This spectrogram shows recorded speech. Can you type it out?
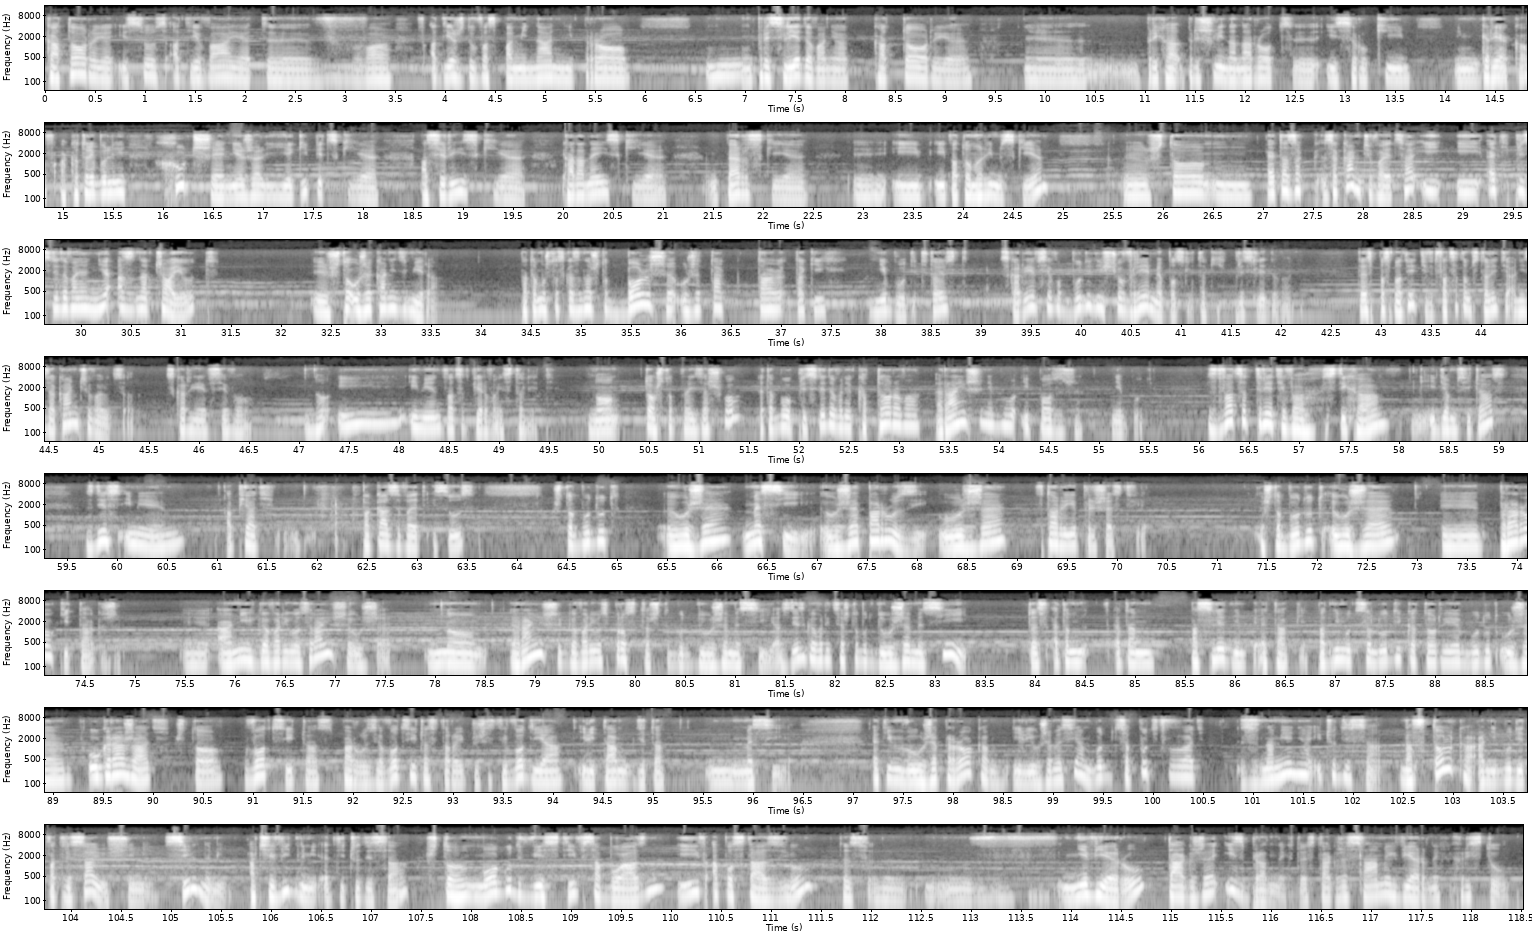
которые Иисус одевает э, в, в одежду воспоминаний про э, преследования, которые пришли на народ из руки греков, а которые были худшие, нежели египетские, ассирийские, кананейские, перские и, и потом римские, что это заканчивается, и, и эти преследования не означают, что уже конец мира. Потому что сказано, что больше уже так, так, таких не будет. То есть Скорее всего, будет еще время после таких преследований. То есть, посмотрите, в 20 столетии они заканчиваются, скорее всего, но и имеем 21 столетие. Но то, что произошло, это было преследование, которого раньше не было и позже не будет. С 23 стиха идем сейчас. Здесь имеем, опять показывает Иисус, что будут уже мессии, уже парузи, уже вторые пришествия. Что будут уже э, пророки также. Э, о них говорилось раньше уже, но раньше говорилось просто, что будут уже Мессии. А здесь говорится, что будут уже Мессии. То есть в этом, в этом последнем этапе поднимутся люди, которые будут уже угрожать, что вот сейчас парузия, вот сейчас второе пришествие, вот я или там где-то Мессия. Этим вы уже пророкам или уже мессиям будут сопутствовать знамения и чудеса. Настолько они будут потрясающими, сильными, очевидными эти чудеса, что могут ввести в соблазн и в апостазию, то есть в неверу, также избранных, то есть также самых верных Христу.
